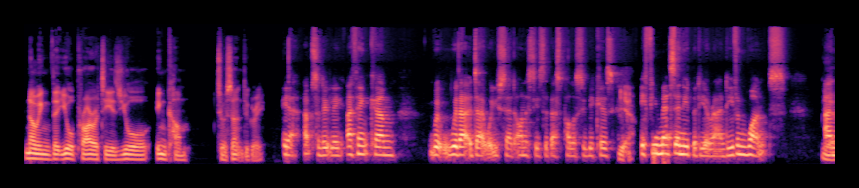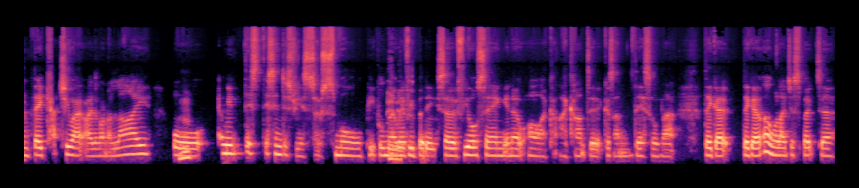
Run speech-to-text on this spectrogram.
knowing that your priority is your income to a certain degree. Yeah, absolutely. I think um, w- without a doubt, what you said, honesty is the best policy because Yeah. if you mess anybody around even once, Yeah. and they catch you out either on a lie or I mean, this this industry is so small. People Mm-hmm. It know is. everybody. So if you're saying, you know, oh, I can't, I can't do it because I'm this or that, they go, they go, oh, well, I just spoke to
